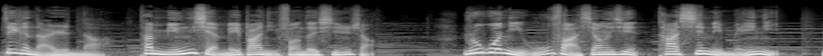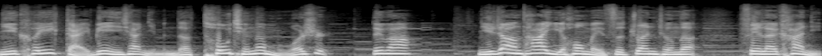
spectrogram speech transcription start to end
这个男人呐，他明显没把你放在心上。如果你无法相信他心里没你。你可以改变一下你们的偷情的模式，对吧？你让他以后每次专程的飞来看你，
